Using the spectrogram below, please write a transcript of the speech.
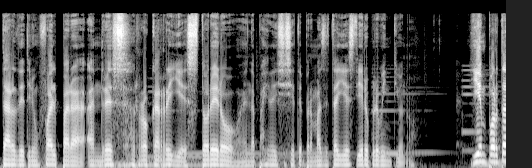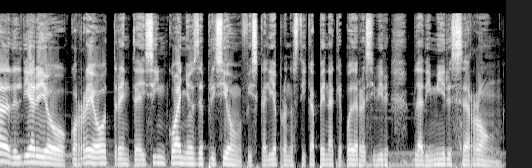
Tarde triunfal para Andrés Roca Reyes, torero, en la página 17 para más detalles, Diario Pre 21. Y en portada del diario Correo, 35 años de prisión. Fiscalía pronostica pena que puede recibir Vladimir Cerrón.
